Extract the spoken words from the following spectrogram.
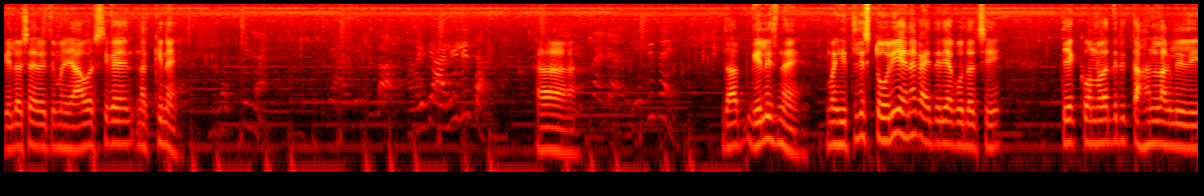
गेल्या वर्षी. आली होती म्हणजे यावर्षी काय नक्की नाही? आहे. हां. जात गेलीच नाही. मग इथली स्टोरी आहे ना काहीतरी अगोदरची? ते कोणाला तरी तहान लागलेली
